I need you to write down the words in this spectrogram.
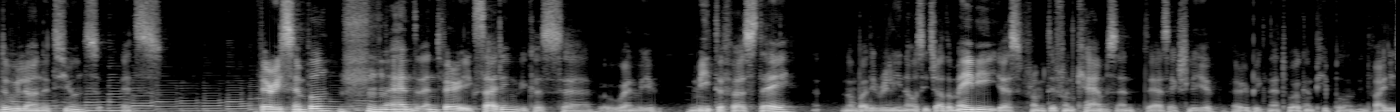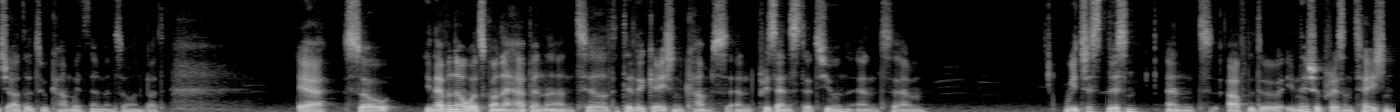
Do we learn the tunes? It's very simple and and very exciting because uh, when we meet the first day, nobody really knows each other. Maybe yes, from different camps, and there's actually a very big network, and people invite each other to come with them and so on. But yeah, so you never know what's going to happen until the delegation comes and presents their tune, and um, we just listen. And after the initial presentation,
